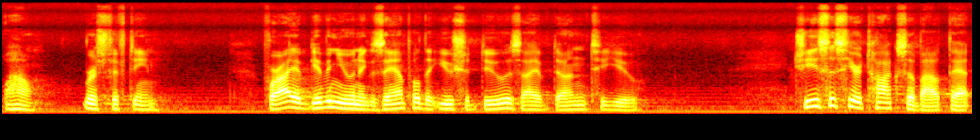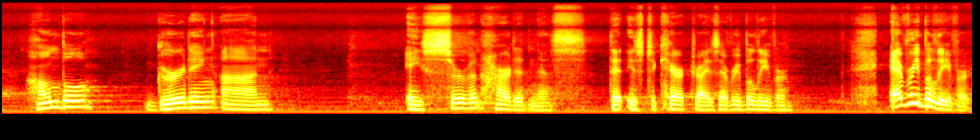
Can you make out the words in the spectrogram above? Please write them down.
Wow. Verse 15 For I have given you an example that you should do as I have done to you. Jesus here talks about that humble girding on a servant heartedness that is to characterize every believer. Every believer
